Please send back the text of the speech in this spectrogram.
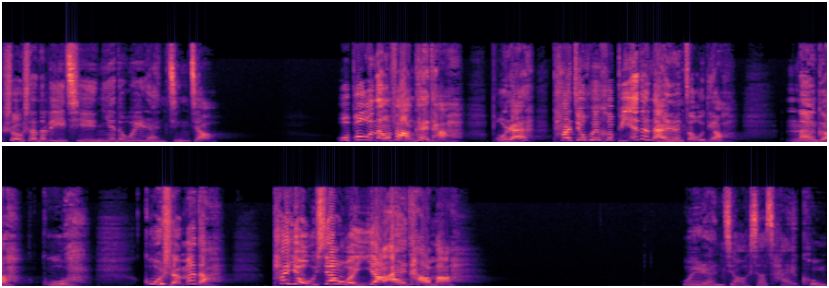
手上的力气捏得微冉惊叫。我不能放开他，不然他就会和别的男人走掉。那个顾，顾什么的？他有像我一样爱他吗？微然脚下踩空，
